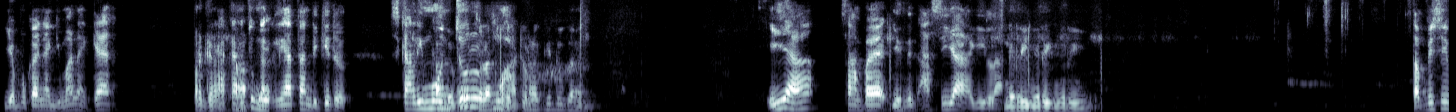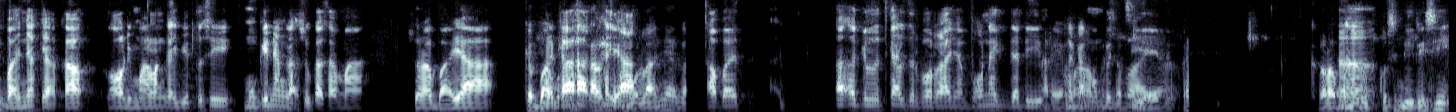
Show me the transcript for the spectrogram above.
ya bukannya gimana ya, kayak pergerakan itu Tapi- nggak kelihatan dikit loh. Sekali Kali muncul, langsung waduh. gitu kan. Iya, sampai unit Asia gila. Ngeri, ngeri, ngeri. Tapi sih banyak ya kalau kalau di Malang kayak gitu sih mungkin yang nggak suka sama Surabaya Ke bawah Mereka culture kayak- bolanya kan. apa uh, culture boranya bonek jadi Arema, mereka membenci Persebaya. ya itu. Kalau Heeh. menurutku sendiri sih,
